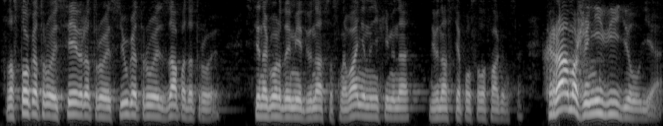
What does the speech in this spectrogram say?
С востока трое, с севера трое, с юга трое, с запада трое – Стена города имеет 12 оснований, на них имена 12 апостолов Агнца. Храма же не видел я,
